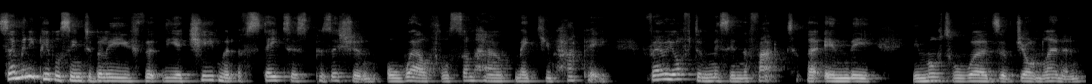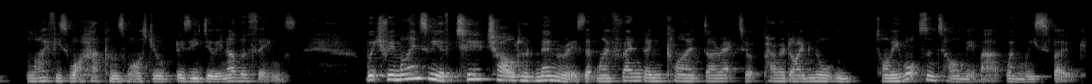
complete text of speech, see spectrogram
so many people seem to believe that the achievement of status, position, or wealth will somehow make you happy, very often missing the fact that, in the immortal words of John Lennon, life is what happens whilst you're busy doing other things. Which reminds me of two childhood memories that my friend and client director at Paradigm Norton, Tommy Watson, told me about when we spoke.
